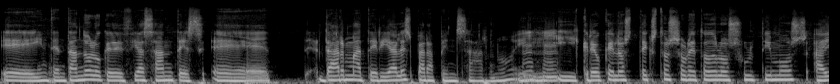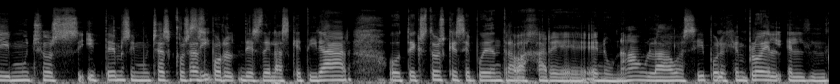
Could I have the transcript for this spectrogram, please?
eh, intentando lo que decías antes, eh, dar materiales para pensar, ¿no? Y, creo que los textos, sobre todo los últimos, hay muchos ítems y muchas cosas Sí. por, desde las que tirar o textos que se pueden trabajar eh, en un aula o así. Por ejemplo, el, el-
